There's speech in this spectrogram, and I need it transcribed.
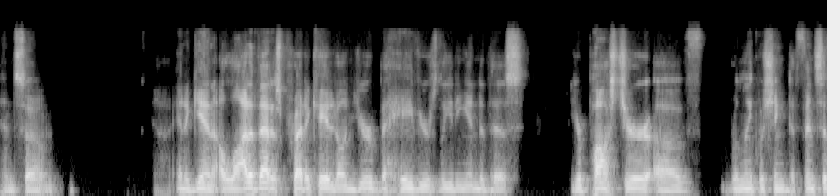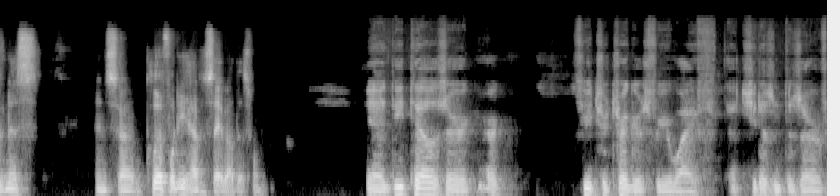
And so, and again, a lot of that is predicated on your behaviors leading into this, your posture of relinquishing defensiveness. And so, Cliff, what do you have to say about this one? Yeah, details are, are future triggers for your wife that she doesn't deserve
